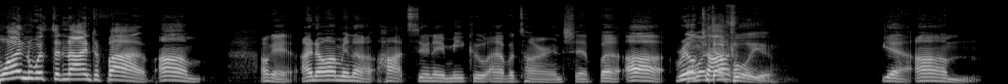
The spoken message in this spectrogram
one with the nine to five. Um, okay, I know I'm in a Hatsune Miku avatar and shit, but uh, real Don't let that fool you. yeah, um,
